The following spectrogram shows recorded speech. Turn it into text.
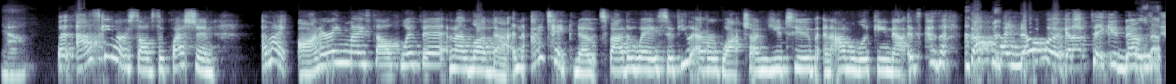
Yeah. But asking ourselves the question, am I honoring myself with it? And I love that. And I take notes, by the way. So if you ever watch on YouTube and I'm looking now, it's because I've got my notebook and I'm taking notes.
